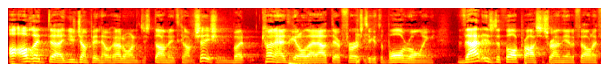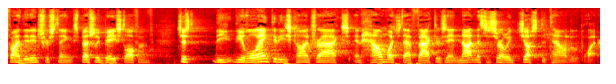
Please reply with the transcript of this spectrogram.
I'll, I'll let uh, you jump in, Hill. I don't want to just dominate the conversation, but kind of had to get all that out there first to get the ball rolling. That is the thought process around the NFL, and I find it interesting, especially based off of just the, the length of these contracts and how much that factors in, not necessarily just the talent of the player.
